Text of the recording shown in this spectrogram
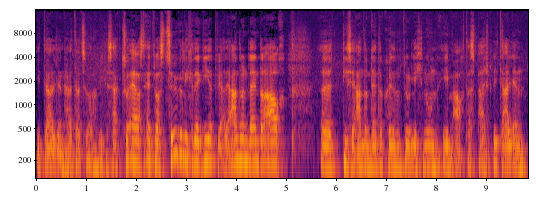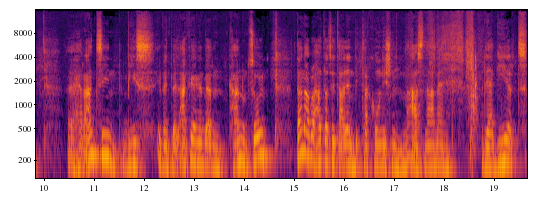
Italien hat also, wie gesagt, zuerst etwas zögerlich reagiert, wie alle anderen Länder auch. Äh, diese anderen Länder können natürlich nun eben auch das Beispiel Italien heranziehen, wie es eventuell angegangen werden kann und soll. Dann aber hat also Italien mit drakonischen Maßnahmen reagiert.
